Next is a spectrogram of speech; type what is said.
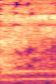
فَدَخَلُوا عَلَيْهِ فَعَرَفَهُمْ وَهُمْ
